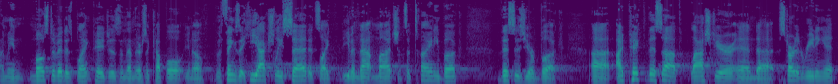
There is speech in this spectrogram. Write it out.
I mean, most of it is blank pages, and then there's a couple, you know, the things that he actually said, it's like even that much. It's a tiny book. This is your book. Uh, I picked this up last year and uh, started reading it.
